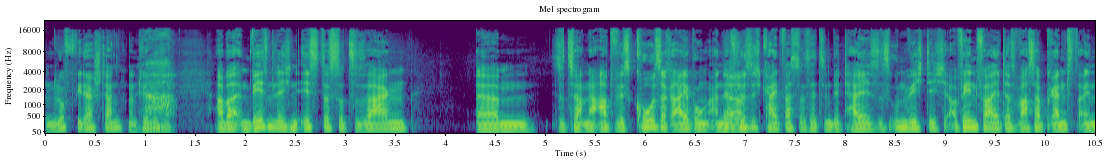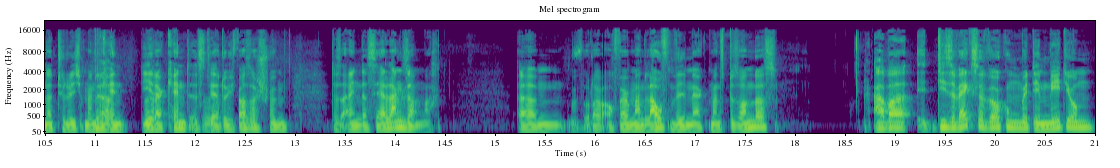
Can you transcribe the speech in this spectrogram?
einen Luftwiderstand natürlich. Ja. Aber im Wesentlichen ist das sozusagen ähm, sozusagen eine Art Viskose-Reibung an der Ja. Flüssigkeit. Was das jetzt im Detail ist, ist unwichtig. Auf jeden Fall, das Wasser bremst einen natürlich. Man Ja. kennt, jeder Ja. kennt es, der durch Wasser schwimmt, dass einen das sehr langsam macht. Ähm, oder auch wenn man laufen will, merkt man es besonders. Aber diese Wechselwirkung mit dem Medium,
